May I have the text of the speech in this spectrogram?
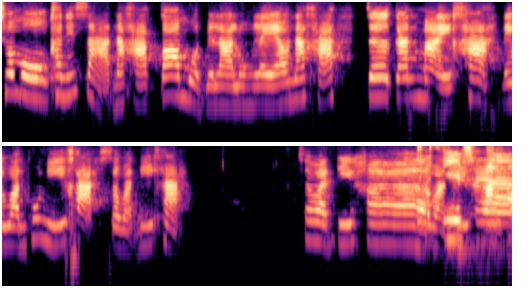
ชั่วโมงคณิตศาสตร์นะคะ ก็หมดเวลาลงแล้วนะคะ เจอกันใหม่ค่ะ ในวันพรุ่งนี้ค่ะ สวัสดีค่ะ สวัสดีค่ะ สวัสดีค่ะ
